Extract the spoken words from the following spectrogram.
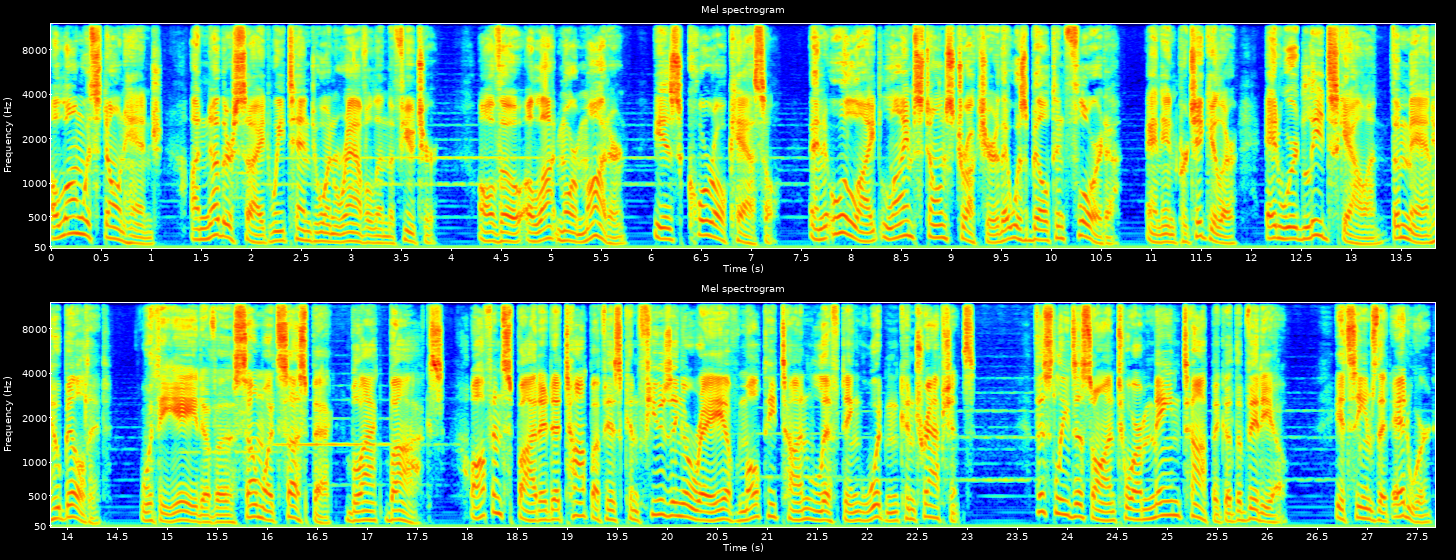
Along with Stonehenge, another site we tend to unravel in the future, although a lot more modern, is Coral Castle, an oolite limestone structure that was built in Florida, and in particular, Edward Leedskalnin, the man who built it, with the aid of a somewhat suspect black box, often spotted atop of his confusing array of multi-ton lifting wooden contraptions. This leads us on to our main topic of the video. It seems that Edward,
